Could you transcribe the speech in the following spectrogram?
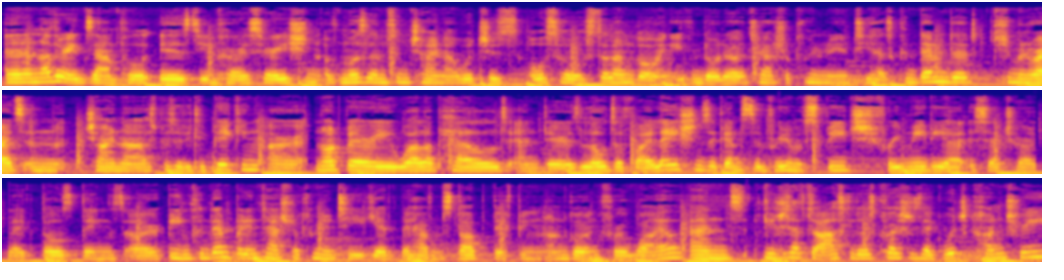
and then another example is the incarceration of Muslims in China, which is also still ongoing, even though the international community has condemned it. Human rights in China, specifically Peking, are not very well upheld, and there's loads of violations against them freedom of speech, free media, etc. Like those things are being condemned by the international community, yet they haven't stopped. They've been ongoing for a while. And you just have to ask you those questions like which country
